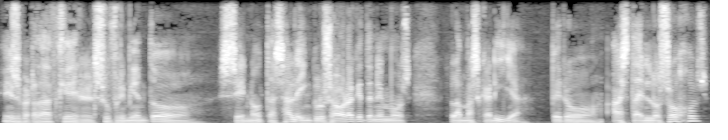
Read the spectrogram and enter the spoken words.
Es verdad que el sufrimiento se nota, sale, incluso ahora que tenemos la mascarilla, pero hasta en los ojos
